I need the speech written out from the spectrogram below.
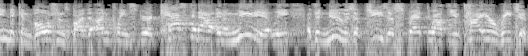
into convulsions by the unclean spirit, cast it out, and immediately the news of Jesus spread throughout the entire region.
